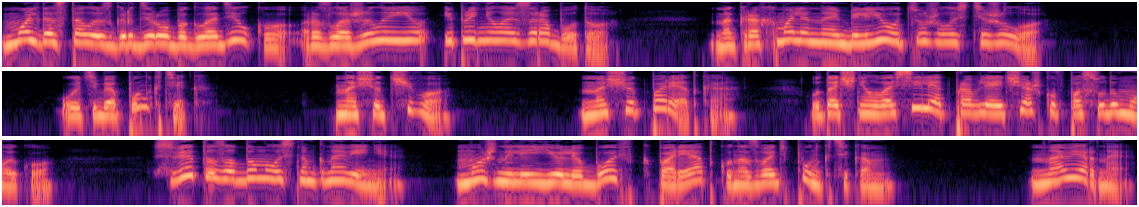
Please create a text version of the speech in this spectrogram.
Моль достала из гардероба гладилку, разложила ее и принялась за работу. На крахмаленное белье утюжилось тяжело. «У тебя пунктик?» «Насчет чего?» «Насчет порядка», — уточнил Василий, отправляя чашку в посудомойку. Света задумалась на мгновение. Можно ли ее любовь к порядку назвать пунктиком? «Наверное.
